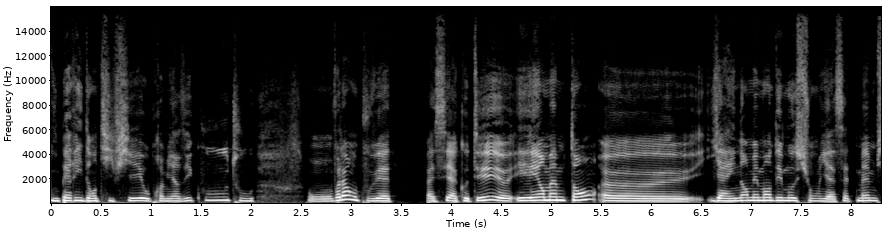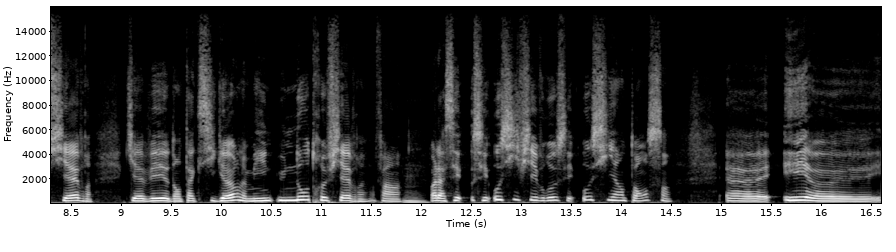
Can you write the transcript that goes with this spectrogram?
hyper identifié aux premières écoutes, ou on, voilà, on pouvait être passé à côté euh, et en même temps euh, il y a énormément d'émotions il y a cette même fièvre qu'il y avait dans Taxi Girl mais une, autre fièvre enfin voilà c'est aussi fiévreux c'est aussi intense euh, et, euh,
